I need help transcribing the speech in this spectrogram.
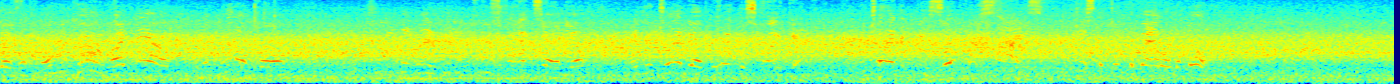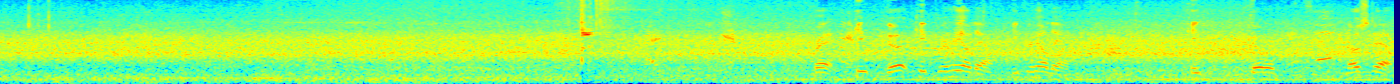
Because on the curve right there, the middle curve, you get like getting two strikes on you, and you're trying to avoid the strikeout. You're trying to be so precise just to put the bat on the ball. Brent, keep do it. Keep your heel down. Keep your heel down. Keep up. No step.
